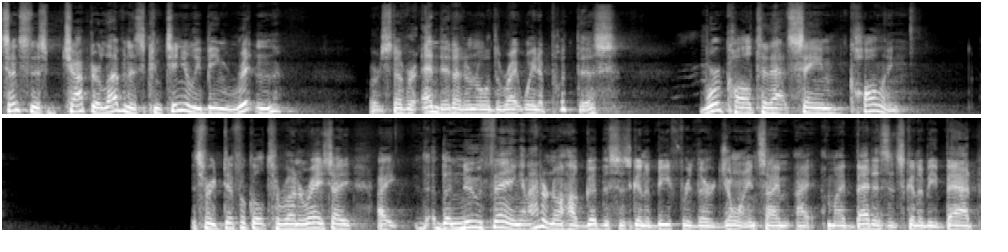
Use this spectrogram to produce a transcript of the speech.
Since this chapter 11 is continually being written, or it's never ended, I don't know the right way to put this, we're called to that same calling. It's very difficult to run a race. I, I, the new thing, and I don't know how good this is going to be for their joints. I'm, I, my bet is it's going to be bad.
